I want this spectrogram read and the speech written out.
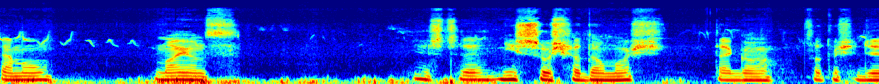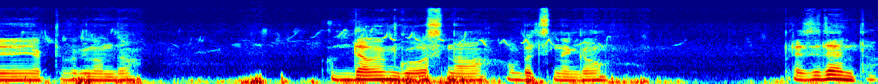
temu, mając jeszcze niższą świadomość tego, co tu się dzieje, jak to wygląda, oddałem głos na obecnego prezydenta.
